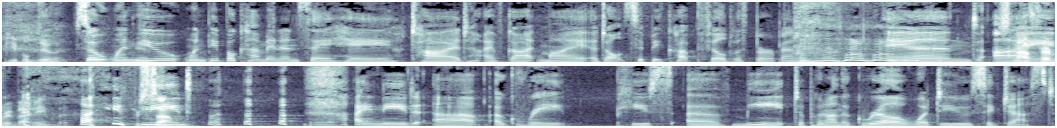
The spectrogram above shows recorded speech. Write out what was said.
People do it. So when Yeah. you when people come in and say, "Hey, Todd, I've got my adult sippy cup filled with bourbon," and It's I not for everybody, but I for some. need I need uh, a great piece of meat to put on the grill. What do you suggest?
